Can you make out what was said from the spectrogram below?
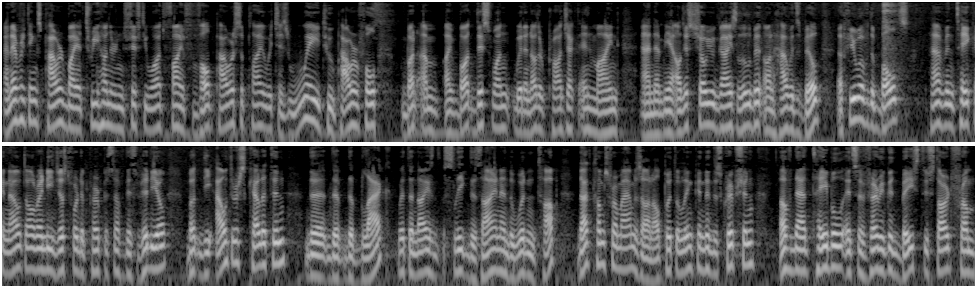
And everything's powered by a 350 watt 5 volt power supply, which is way too powerful. But um, I bought this one with another project in mind. And um, yeah I'll just show you guys a little bit on how it's built. A few of the bolts have been taken out already just for the purpose of this video. But the outer skeleton the, the, the black with the nice sleek design and the wooden top that comes from Amazon. I'll put the link in the description of that table. It's a very good base to start from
